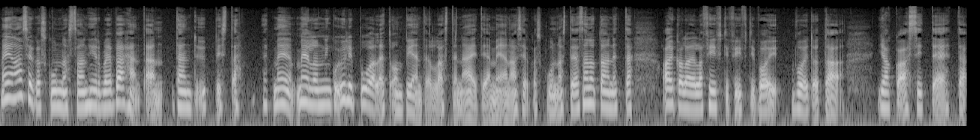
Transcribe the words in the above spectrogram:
Meidän asiakaskunnassa on hirveän vähän tämän, tämän tyyppistä Et me, meillä on niin kuin yli puolet on pienten lasten äitiä meidän asiakaskunnasta ja sanotaan, että aika lailla 50-50 voi, voi tota, jakaa sitten, että,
